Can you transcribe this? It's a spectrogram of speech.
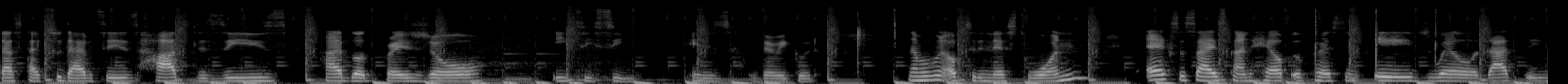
that's type 2 diabetes, heart disease, high blood pressure, etc. is very good. Now, moving up to the next one exercise can help a person age well. That is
